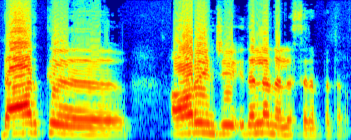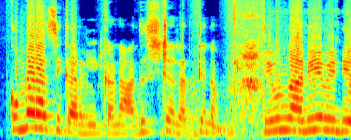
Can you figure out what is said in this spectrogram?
dark orange இதெல்லாம் நல்ல சிறப்பு தரும். கும்பராசிக்காரர்களுக்கான அதிர்ஷ்ட ரத்தினம். இவங்க அணிய வேண்டிய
